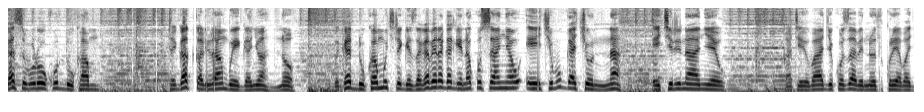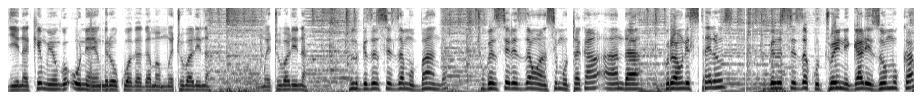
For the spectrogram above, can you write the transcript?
gasobola okuddukamu. Tegakkalira mbu eganywa no bwe gaddukamu kitegeeza gabeera gagenda kusaanyawo ekibuga kyonna ekirinaanyeewo. Kati eyo bagikoze ab'e north korea bagiina kemuyongo uni ayongera okuwagagamba mmwe tubalina mmwe tubalina. Tugezesezza mu bbanga tugezesereza wansi mu ttaka under ground silos tugezesezza ku train gaali ez'omukka.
